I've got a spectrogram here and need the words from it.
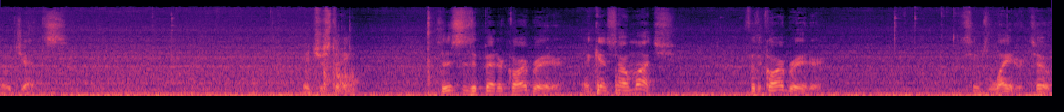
No jets. Interesting. So this is a better carburetor. And guess how much for the carburetor? Seems lighter too.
